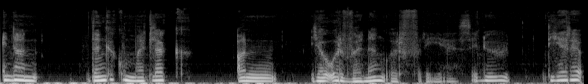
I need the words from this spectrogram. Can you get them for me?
en dan dink ek onmiddellik aan jou oorwinning oor vrees en hoe die Here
